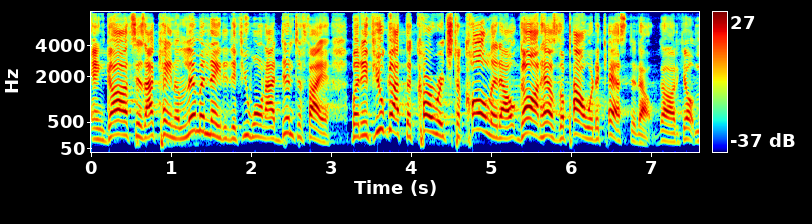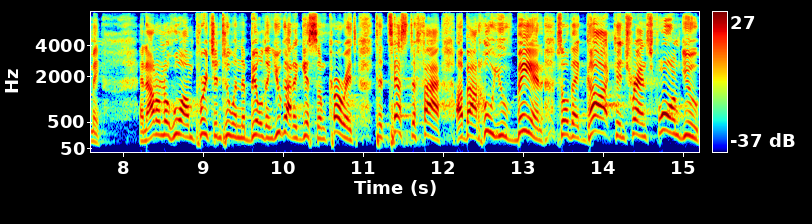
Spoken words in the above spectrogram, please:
And God says, I can't eliminate it if you won't identify it. But if you got the courage to call it out, God has the power to cast it out. God, help me. And I don't know who I'm preaching to in the building. You got to get some courage to testify about who you've been so that God can transform you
